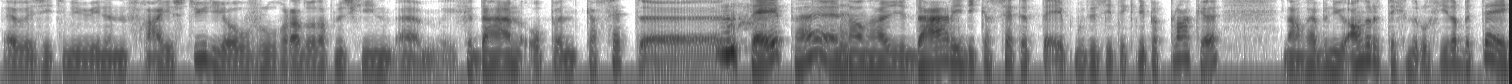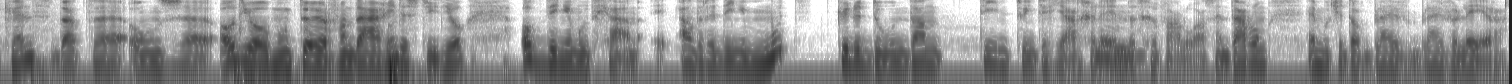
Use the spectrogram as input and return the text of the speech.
we zitten nu in een fraaie studio. Vroeger hadden we dat misschien ehm, gedaan op een cassette-tape. hè? En dan had je daar in die cassette-tape moeten zitten knippen plakken. Nou, we hebben nu andere technologie. Dat betekent dat uh, onze audiomonteur vandaag in de studio ook dingen moet gaan, andere dingen moet kunnen doen dan 10, 20 jaar geleden hmm. het geval was. En daarom moet je dat blijven, blijven leren.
